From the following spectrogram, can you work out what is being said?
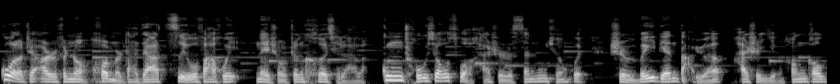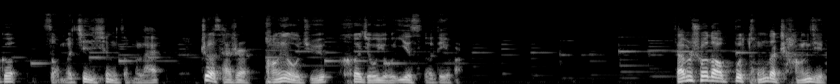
过了这二十分钟，后面大家自由发挥。那时候真喝起来了，觥筹交错还是三中全会，是围点打援还是引吭高歌，怎么尽兴怎么来，这才是朋友局喝酒有意思的地方。咱们说到不同的场景，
